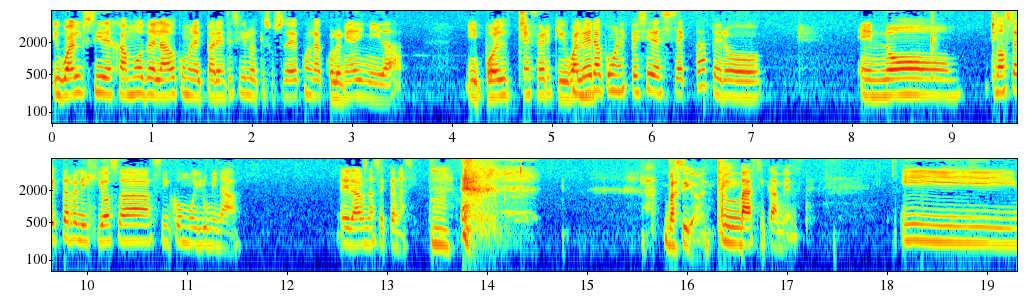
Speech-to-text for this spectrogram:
igual si dejamos de lado como en el paréntesis lo que sucede con la colonia Dignidad y Paul Schaeffer, que igual era como una especie de secta, pero eh, no, no secta religiosa así como iluminada. Era una secta nazi. Mm. Básicamente. Básicamente. ¿Y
